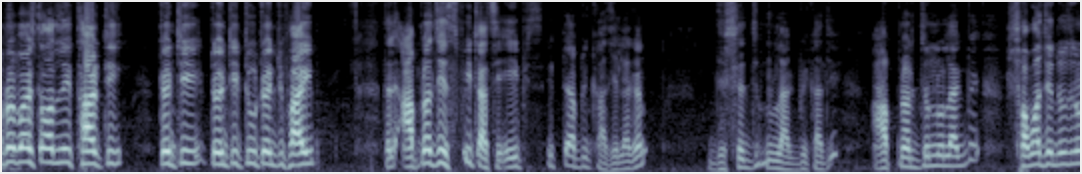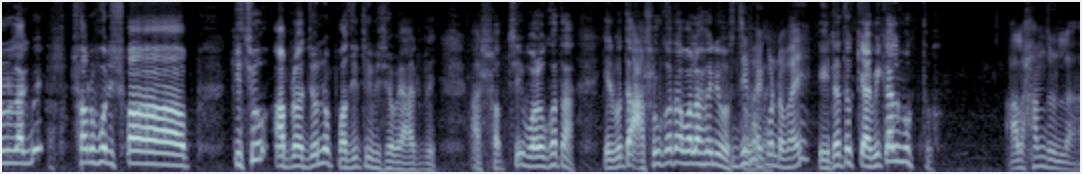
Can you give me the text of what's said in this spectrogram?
আপনার বয়স তো only thirty twenty twenty two twenty five তাহলে আপনার যে স্পিড আছে এই স্পিডটা আপনি কাজে লাগান দেশের জন্য লাগবে কাজে। আপনার জন্য লাগবে সমাজের জন্য লাগবে সর্বোপরি সব কিছু আপনার জন্য পজিটিভ হিসেবে আসবে। আর সবচেয়ে বড় কথা এর মধ্যে আসল কথা বলা হয়নি জি ভাই। কোনটা ভাই? এটা তো কেমিক্যাল মুক্ত। আলহামদুলিল্লাহ।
